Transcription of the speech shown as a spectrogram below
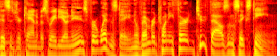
This is your Cannabis Radio News for Wednesday, November 23rd, 2016.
